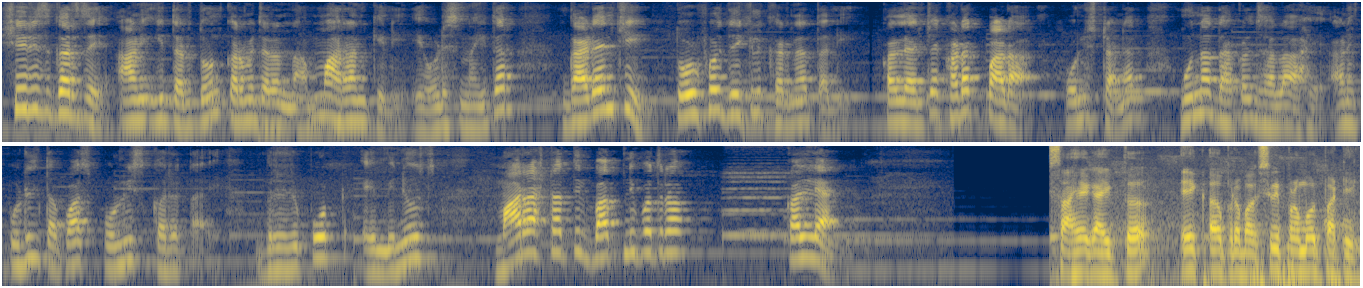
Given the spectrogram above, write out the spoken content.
शिरीष गर्जे आणि इतर दोन कर्मचाऱ्यांना मारहाण केली. एवढेच नाही तर गाड्यांची तोडफोड देखील करण्यात आली. कल्याणच्या खडकपाडा पोलीस ठाण्यात गुन्हा दाखल झाला आहे आणि पुढील तपास पोलीस करत आहे. Bureau report M B news महाराष्ट्रातील बातमीपत्र कल्याण. सहाय्यक आयुक्त एक अप्रभाग श्री प्रमोद पाटील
